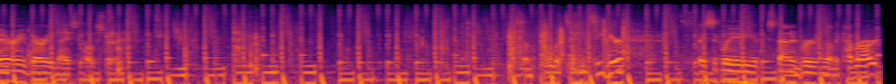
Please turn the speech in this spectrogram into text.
very, very nice poster. Some bullets you can see here. It's basically an expanded version of the cover art.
